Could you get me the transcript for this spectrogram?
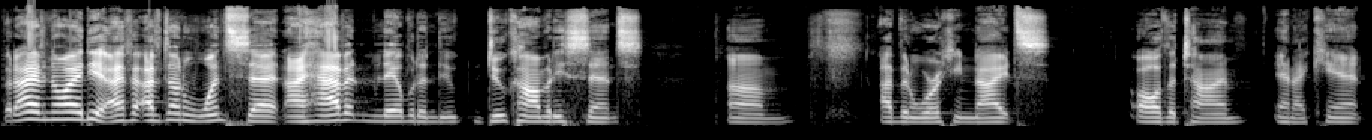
but I have no idea. I've I've done one set. I haven't been able to do, do comedy since. Um, I've been working nights all the time, and I can't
